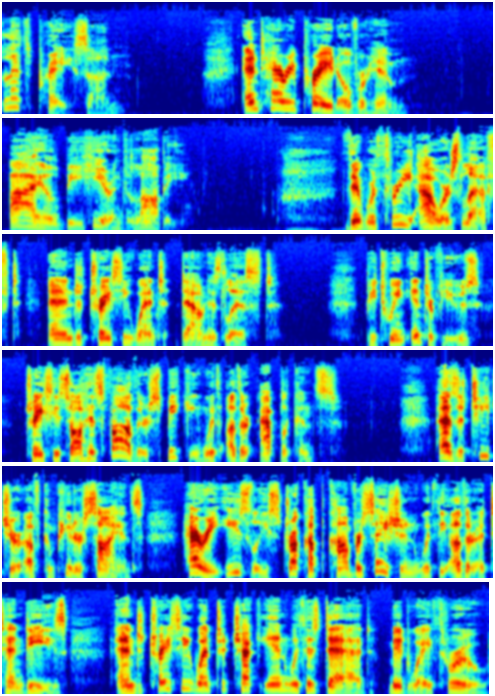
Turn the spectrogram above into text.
let's pray, son. And Harry prayed over him. I'll be here in the lobby. There were three hours left, and Tracy went down his list. Between interviews, Tracy saw his father speaking with other applicants. As a teacher of computer science, Harry easily struck up conversation with the other attendees, and Tracy went to check in with his dad midway through.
